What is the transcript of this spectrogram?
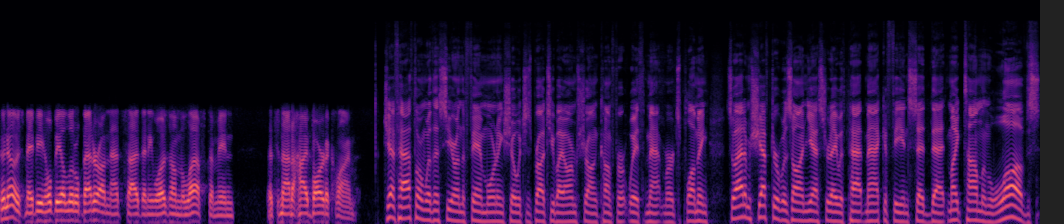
who knows, maybe he'll be a little better on that side than he was on the left. I mean, that's not a high bar to climb. Jeff Hathhorn with us here on the Fan Morning Show, which is brought to you by Armstrong Comfort with Matt Mertz Plumbing. So Adam Schefter was on yesterday with Pat McAfee and said that Mike Tomlin loves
